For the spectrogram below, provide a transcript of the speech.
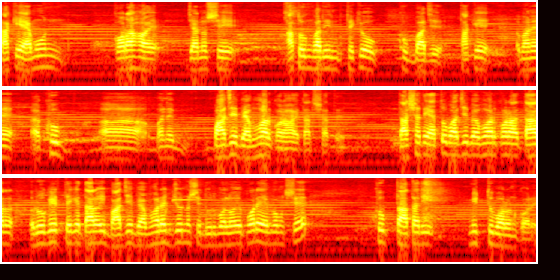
তাকে এমন করা হয় যেন সে আতঙ্কবাদীর থেকেও খুব বাজে। তাকে মানে খুব মানে বাজে ব্যবহার করা হয় তার সাথে। তার সাথে এত বাজে ব্যবহার করা, তার রোগের থেকে তার ওই বাজে ব্যবহারের জন্য সে দুর্বল হয়ে পড়ে এবং সে খুব তাড়াতাড়ি মৃত্যুবরণ করে।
